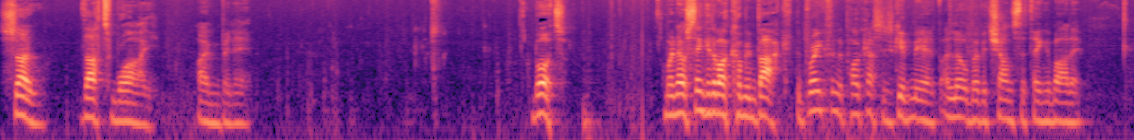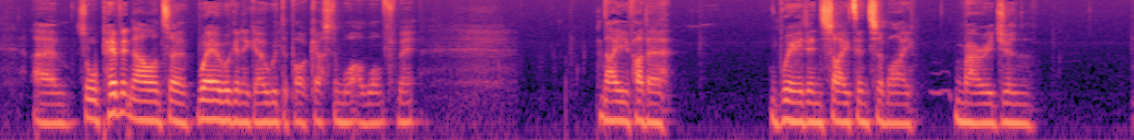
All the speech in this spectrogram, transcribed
So that's why I haven't been here. But when I was thinking about coming back, the break from the podcast has given me a, a little bit of a chance to think about it. Um, so we'll pivot now onto where we're going to go with the podcast and what I want from it. now you've had a weird insight into my marriage and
